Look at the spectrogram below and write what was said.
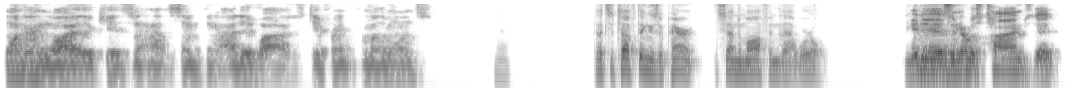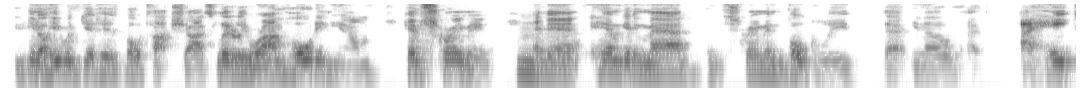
wondering why other kids didn't have the same thing I did, why I was different from other ones. That's a tough thing as a parent send them off into that world. It is, and there was times that you know he would get his Botox shots, literally where I'm holding him, him screaming, Mm. And then him getting mad and screaming vocally that, you know, I, I hate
